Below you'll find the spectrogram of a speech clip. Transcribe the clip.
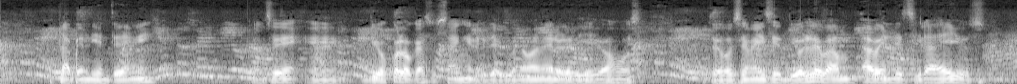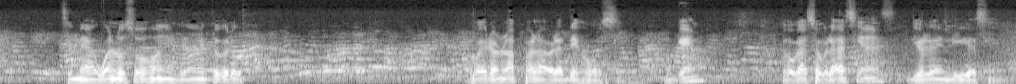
está pendiente de mí. Entonces, eh, Dios coloca a sus ángeles, de alguna manera le dije yo a José. Entonces José me dice, Dios le va a bendecir a ellos. Se me aguan los ojos en este momento, pero fueron las palabras de José. ¿Ok? En todo caso, gracias. Dios le bendiga, Señor.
